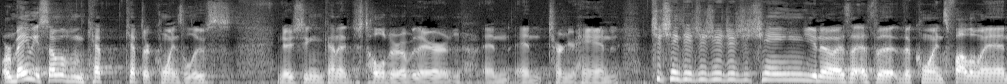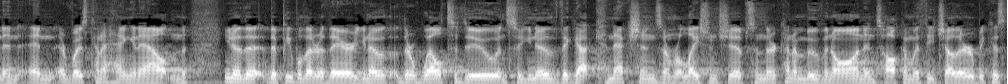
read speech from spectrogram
Or maybe some of them kept, kept their coins loose you know, you can kind of just hold it over there and, and, and turn your hand and cha-ching, cha-ching, cha-ching, you know, as, as the, the coins follow in and, and everybody's kind of hanging out. And, you know, the, the people that are there, you know, they're well-to-do. And so, you know, they got connections and relationships and they're kind of moving on and talking with each other because,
